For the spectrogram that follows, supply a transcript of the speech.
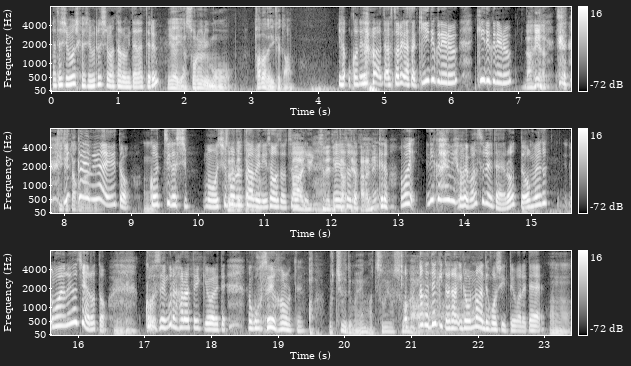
私もしかして浦島太郎みたいになってる？いやいや、それよりも、ただでいけたん？いや、お金だな。それがさ、聞いてくれる？聞いてくれる？何や。一回目はええと。こっちがし、もう絞るために、そうそう、あ連れて。連れてきたわけやからねえーそうそうけど、お前、二回目お前忘れたやろって、お前が、お前の用事やろと。5000円ぐらい払っていけ言われて、5000円払って。あ、宇宙でも円が通用すあるんだ。なんかできたらいろんなんで欲しいって言われて。うん。だか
